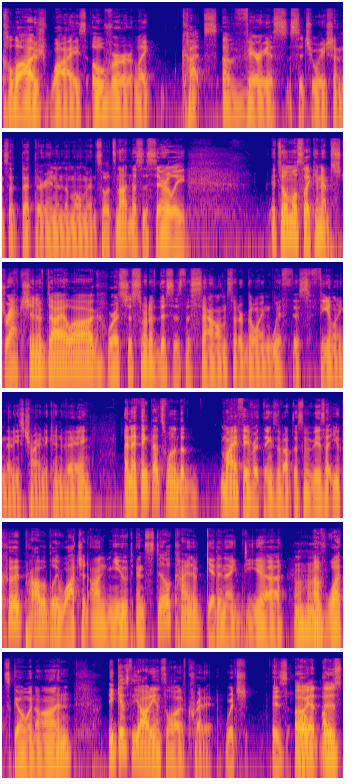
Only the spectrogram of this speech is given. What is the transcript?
collage wise over like cuts of various situations that, that they're in in the moment. So it's not necessarily it's almost like an abstraction of dialogue where it's just sort of this is the sounds that are going with this feeling that he's trying to convey. And I think that's one of the my favorite things about this movie is that you could probably watch it on mute and still kind of get an idea Mm-hmm. of what's going on. It gives the audience a lot of credit, which is Oh a- yeah, there's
